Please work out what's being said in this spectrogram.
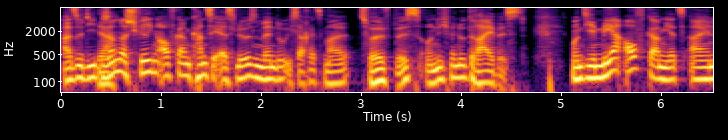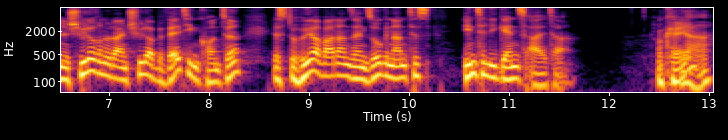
Also die ja. besonders schwierigen Aufgaben kannst du erst lösen, wenn du, ich sag jetzt mal, zwölf bist und nicht, wenn du drei bist. Und je mehr Aufgaben jetzt eine Schülerin oder ein Schüler bewältigen konnte, desto höher war dann sein sogenanntes Intelligenzalter. Okay? Ja.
